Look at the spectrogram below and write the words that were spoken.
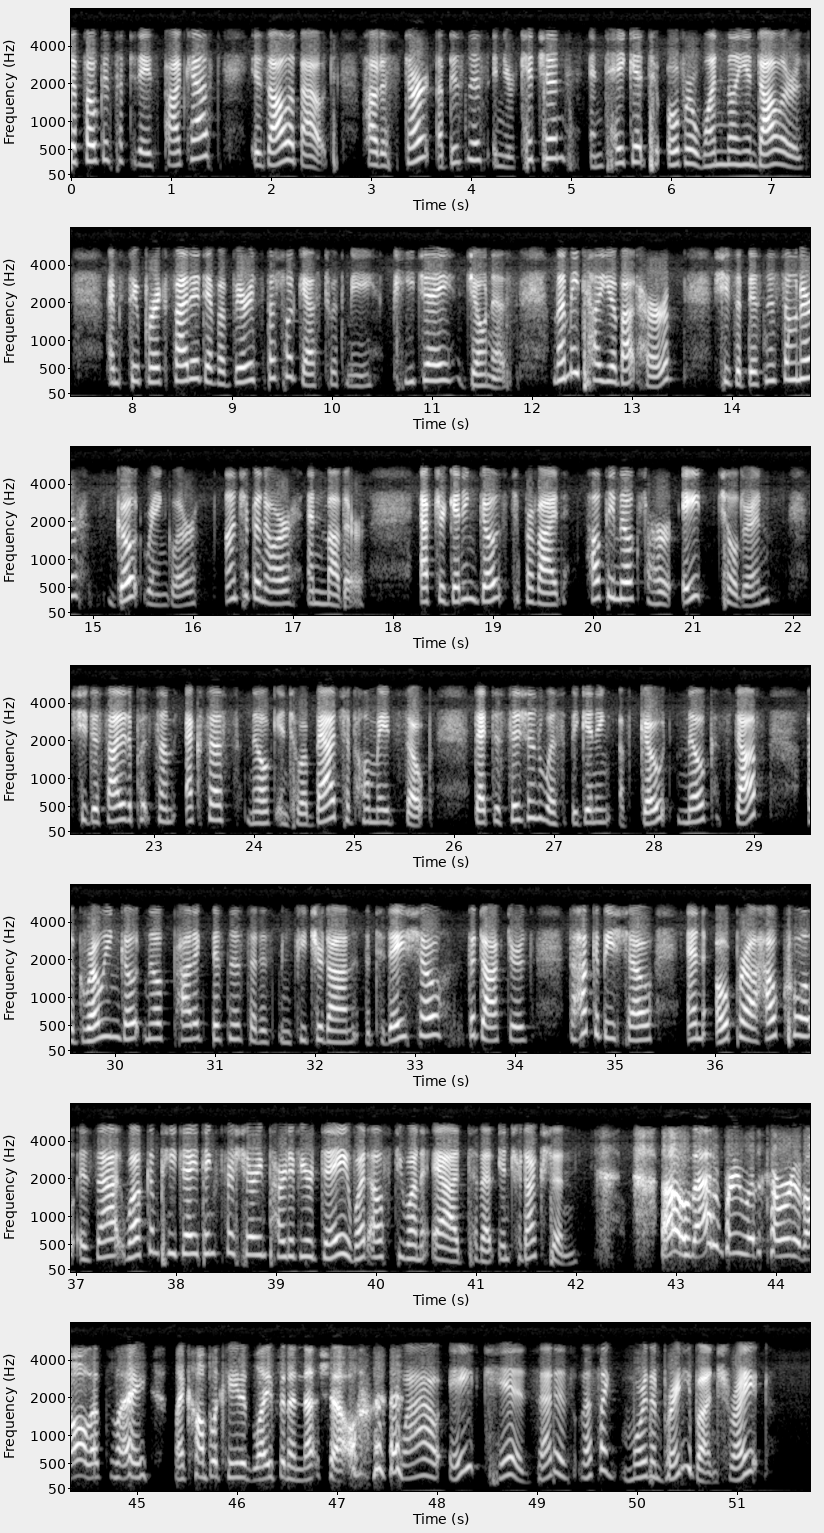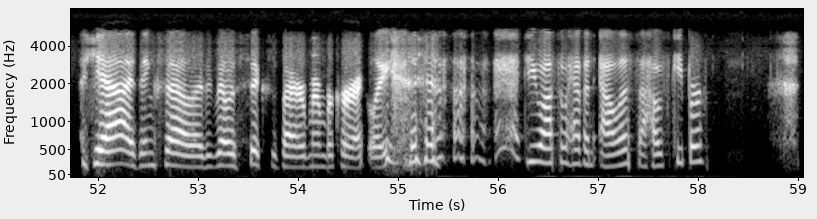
The focus of today's podcast is all about how to start a business in your kitchen and take it to over $1 million. I'm super excited to have a very special guest with me, PJ Jonas. Let me tell you about her. She's a business owner, goat wrangler, entrepreneur, and mother. After getting goats to provide healthy milk for her eight children, she decided to put some excess milk into a batch of homemade soap. That decision was the beginning of Goat Milk Stuff, a growing goat milk product business that has been featured on The Today Show, The Doctors, The Huckabee Show, and Oprah. How cool is that? Welcome, PJ. Thanks for sharing part of your day. What else do you want to add to that introduction? Oh, that pretty much covered it all. That's my my complicated life in a nutshell. wow, eight kids. That is that's like more than Brady Bunch, right? Yeah, I think so. I think that was six, if I remember correctly. Do you also have an Alice, a housekeeper?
